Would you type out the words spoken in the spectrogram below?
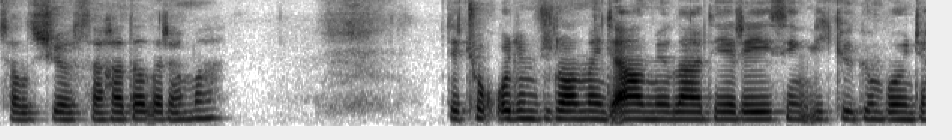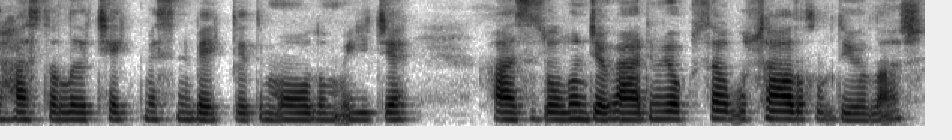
Çalışıyor sahadalar ama. De çok ölümcül olmayınca almıyorlar diye reisin iki gün boyunca hastalığı çekmesini bekledim. Oğlum iyice halsiz olunca verdim yoksa bu sağlıklı diyorlar.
